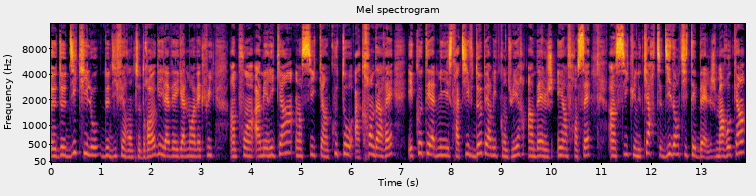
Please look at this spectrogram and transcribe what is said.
euh, de 10 kilos de différentes drogues. Il avait également avec lui un point américain ainsi qu'un couteau à cran d'arrêt et côté administratif deux permis de conduire, un belge et un français, ainsi qu'une carte d'identité belge. Marocain,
